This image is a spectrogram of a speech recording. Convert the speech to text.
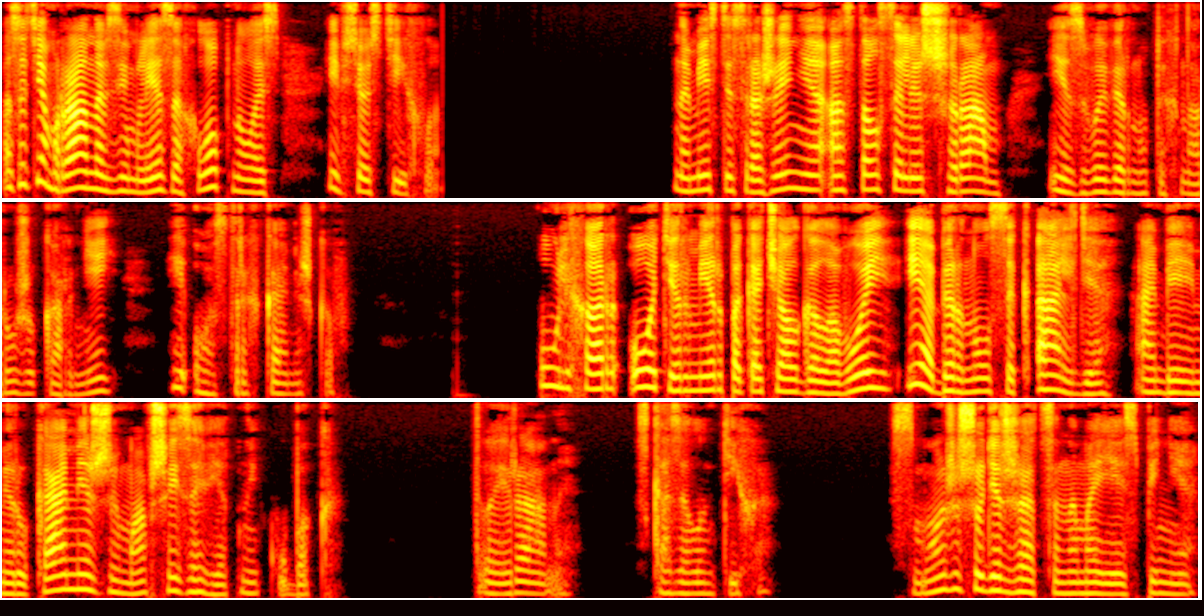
А затем рана в земле захлопнулась, и все стихло. На месте сражения остался лишь шрам из вывернутых наружу корней и острых камешков. Ульхар Отермир покачал головой и обернулся к Альде, обеими руками сжимавшей заветный кубок. «Твои раны», — сказал он тихо. «Сможешь удержаться на моей спине?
